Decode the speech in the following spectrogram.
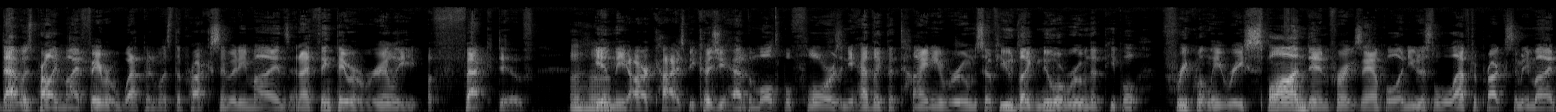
that was probably my favorite weapon was the proximity mines, and I think they were really effective Mhm. in the archives because you had the multiple floors and you had like the tiny rooms. So if you like knew a room that people frequently respawned in, for example, and you just left a proximity mine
